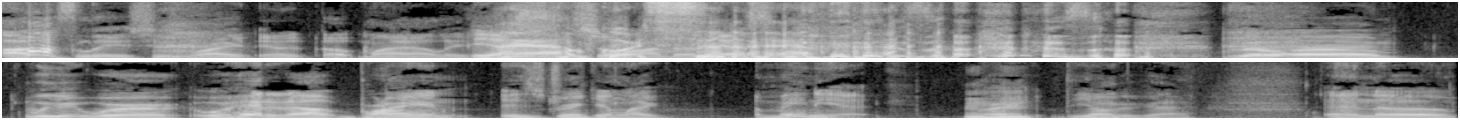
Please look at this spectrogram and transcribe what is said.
obviously she's right uh, up my alley. Yes. Yeah, of course. Yes. so, so, so um, we we're we're headed out. Brian is drinking like a maniac, right? The younger guy, and uh,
